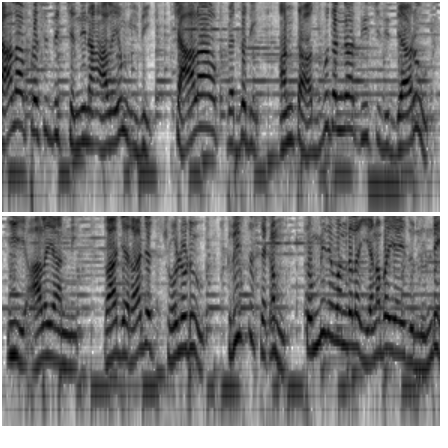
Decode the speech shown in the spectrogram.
చాలా ప్రసిద్ధి చెందిన ఆలయం ఇది. చాలా పెద్దది. అంత అద్భుతంగా తీర్చిదిద్దారు ఈ ఆలయాన్ని. రాజరాజ చోళుడు క్రీస్తు శకం తొమ్మిది వందల ఎనభై ఐదు నుండి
